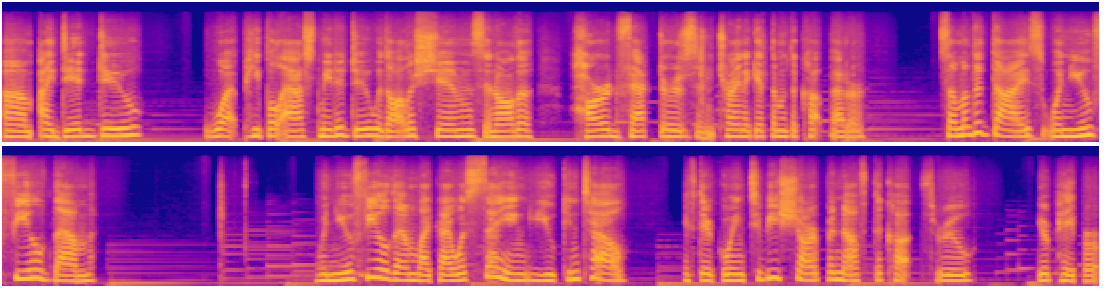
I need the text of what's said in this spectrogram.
Um, I did do what people asked me to do with all the shims and all the hard factors and trying to get them to cut better. Some of the dies, when you feel them, when you feel them, like I was saying, you can tell if they're going to be sharp enough to cut through your paper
